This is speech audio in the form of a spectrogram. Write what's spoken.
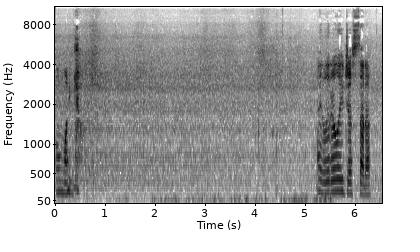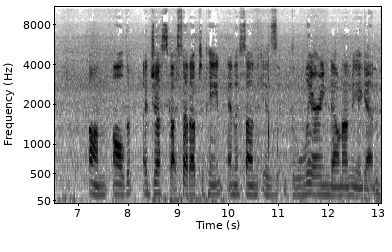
Oh my god. I literally just set up um all the I just got set up to paint and the sun is glaring down on me again.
